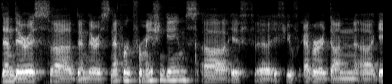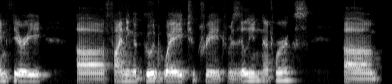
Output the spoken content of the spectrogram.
then there is uh, then there is network formation games. Uh, if uh, if you've ever done uh, game theory, uh, finding a good way to create resilient networks Um,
